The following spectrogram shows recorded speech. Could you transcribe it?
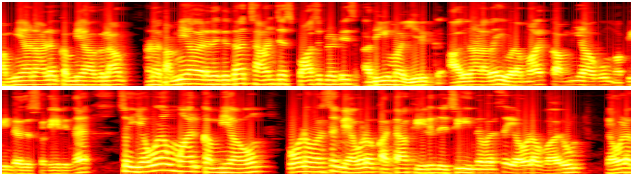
கம்மியானாலும் கம்மியாகலாம் ஆனால் கம்மியாகிறதுக்கு தான் சான்சஸ் பாசிபிலிட்டிஸ் அதிகமாக இருக்குது அதனால தான் இவ்வளோ மார்க் கம்மியாகும் அப்படின்றத சொல்லியிருந்தேன். ஸோ எவ்வளோ மார்க் கம்மியாகும்? போன வருஷம் எவ்வளோ கட் ஆஃப் இருந்துச்சு? இந்த வருஷம் எவ்வளோ வரும்? எவ்வளோ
